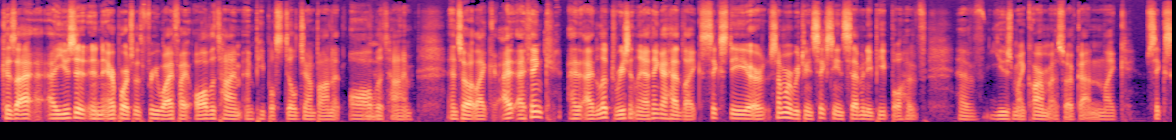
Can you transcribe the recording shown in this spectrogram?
because I I use it in airports with free Wi-Fi all the time, and people still jump on it all Yeah. the time. And so like I I think I, I looked recently. I think I had like sixty or somewhere between sixty and seventy people have have used my Karma. So I've gotten like six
